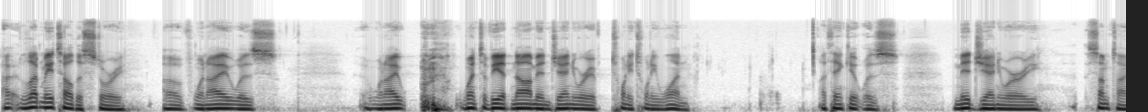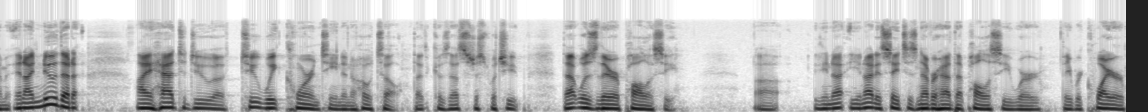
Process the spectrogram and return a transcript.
uh, let me tell this story of when I was when I went to Vietnam in January of 2021. I think it was mid January sometime, and I knew that I had to do a two week quarantine in a hotel. That because that's just what you that was their policy. Uh, the Uni- United States has never had that policy where they require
